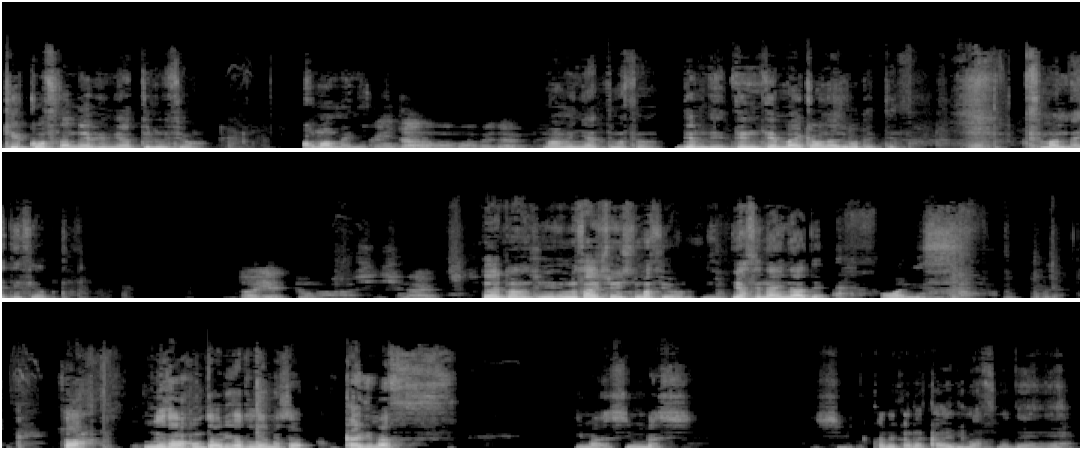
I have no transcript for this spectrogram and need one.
結構スタンド FM やってるんですよ。こまめに。ケンちゃんの方が豆だよね。まめにやってますよ。でもね、全然毎回同じこと言ってるの。つまんないですよって。ダイエットの話しないの？どうやった話もう最初にしてますよ。痩せないなで。終わりです。さあ、皆さん本当ありがとうございました。帰ります。今、新橋。しこれから帰りますのでね。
